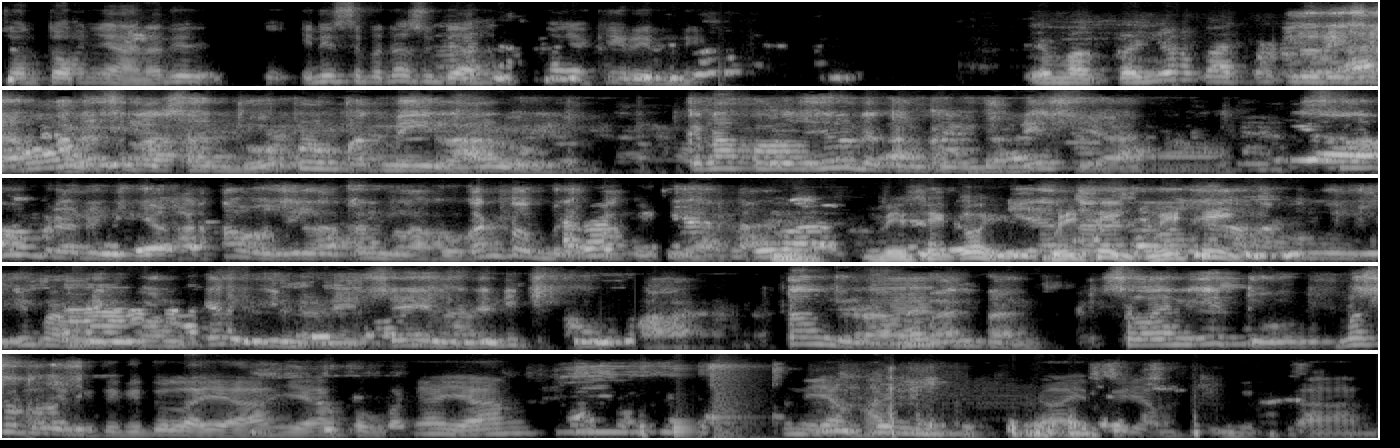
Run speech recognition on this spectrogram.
Contohnya nanti ini sebenarnya sudah saya kirim nih. Ya makanya kata Indonesia pada Selasa 24 Mei lalu. Kenapa Ozil datang ke Indonesia? Selama berada di Jakarta, Ozil akan melakukan beberapa kegiatan. Bisik, bisik, bisik. akan mengunjungi pabrik konker Indonesia yang ada di Cikupa. Tangerang, Banten. Selain itu, masuk ojek gitu gitulah ya, ya pokoknya yang yang harus ya, itu yang diinginkan.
